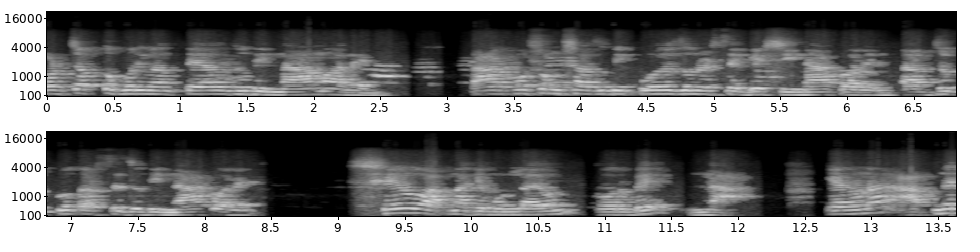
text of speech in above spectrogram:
পর্যাপ্ত পরিমাণ তেল যদি না মারেন তার প্রশংসা যদি প্রয়োজনের চেয়ে বেশি না করেন, তার যোগ্যতার চেয়ে যদি না করেন, সেও আপনাকে মূল্যায়ন করবে না। কেননা আপনি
